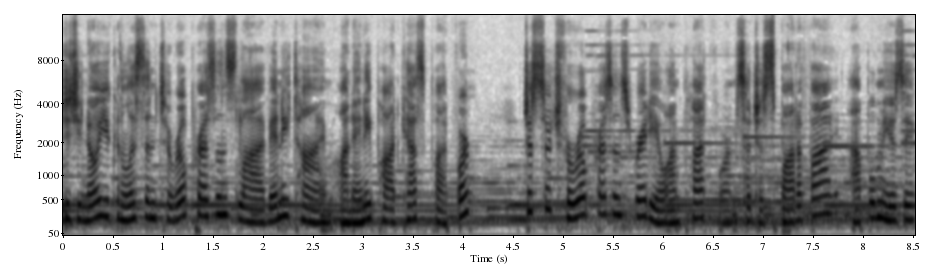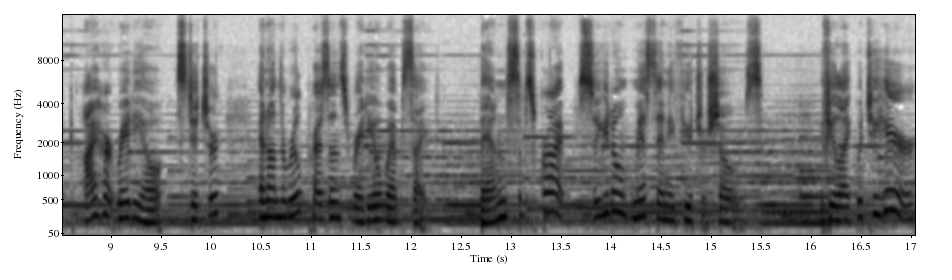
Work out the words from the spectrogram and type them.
Did you know you can listen to Real Presence live anytime on any podcast platform? Just search for Real Presence Radio on platforms such as Spotify, Apple Music, iHeartRadio, Stitcher, and on the Real Presence Radio website. Then subscribe so you don't miss any future shows. If you like what you hear,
